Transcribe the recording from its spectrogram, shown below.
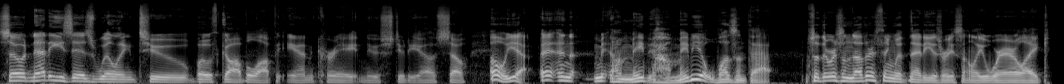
So NetEase is willing to both gobble up and create new studios. So Oh yeah, and, and ma- oh, maybe oh, maybe it wasn't that. So there was another thing with NetEase recently where like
